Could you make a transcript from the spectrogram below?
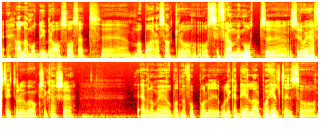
eh, alla mådde ju bra så sätt. Eh, var bara saker att, att se fram emot. Eh, så det var häftigt och det var också kanske Även om jag jobbat med fotboll i olika delar på heltid så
